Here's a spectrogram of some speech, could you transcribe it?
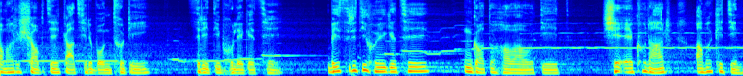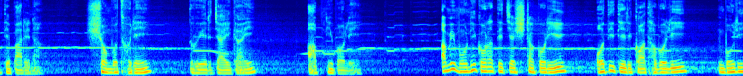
আমার সবচেয়ে কাছের বন্ধুটি স্মৃতি ভুলে গেছে। বিস্মৃতি হয়ে গেছে গত হওয়া অতীত। সে এখন আর আমাকে চিনতে পারে না। সম্বোধনে দুয়ের জায়গায় আপনি বলে, আমি মনে করাতে চেষ্টা করি, অতীতের কথা বলি বলি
